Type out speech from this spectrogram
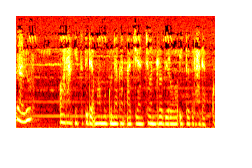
Lalu? Orang itu tidak mau menggunakan ajian Condro Birowo itu terhadapku.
